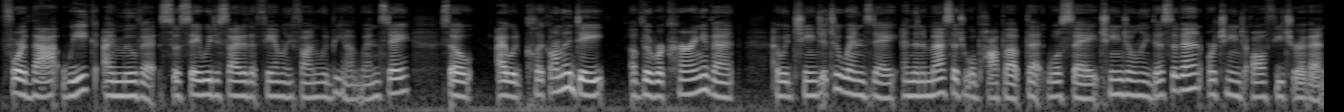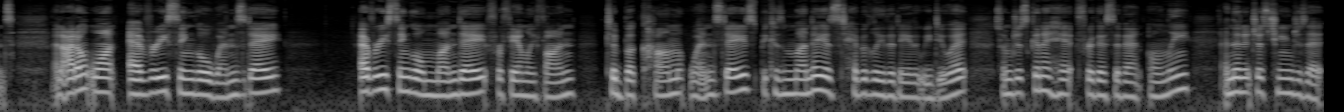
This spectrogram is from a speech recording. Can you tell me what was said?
for that week, I move it. So, say we decided that family fun would be on Wednesday. So, I would click on the date of the recurring event. I would change it to Wednesday, and then a message will pop up that will say change only this event or change all future events. And I don't want every single Wednesday, every single Monday for family fun to become Wednesdays because Monday is typically the day that we do it. So I'm just going to hit for this event only, and then it just changes it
